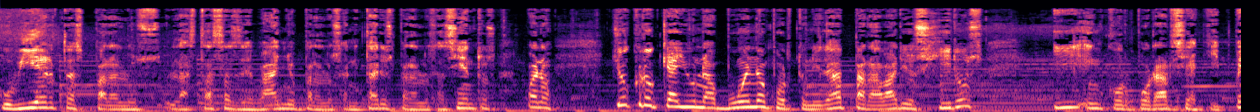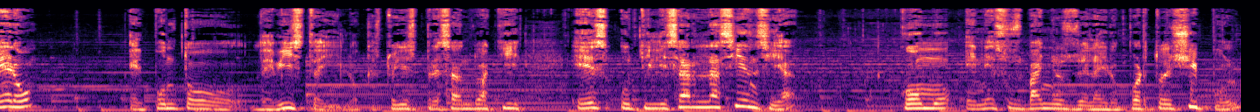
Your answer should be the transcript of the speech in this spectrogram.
cubiertas para los, las tazas de baño, para los sanitarios, para los asientos. Bueno, yo creo que hay una buena oportunidad para varios giros y incorporarse aquí, pero el punto de vista y lo que estoy expresando aquí es utilizar la ciencia como en esos baños del aeropuerto de Schiphol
